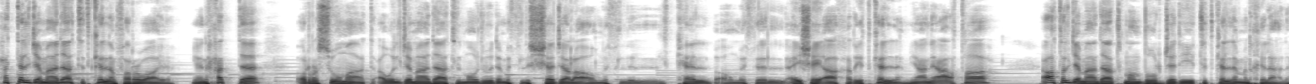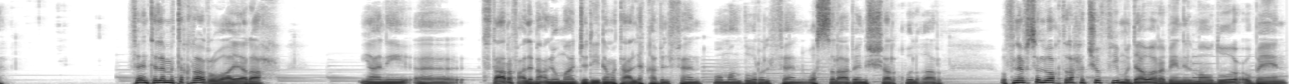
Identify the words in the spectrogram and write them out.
حتى الجمادات تتكلم في الرواية. يعني حتى الرسومات أو الجمادات الموجودة مثل الشجرة أو مثل الكلب أو مثل أي شيء آخر يتكلم. يعني أعطاه أعطى الجمادات منظور جديد تتكلم من خلاله. فأنت لما تقرأ الرواية راح يعني آه تتعرف على معلومات جديدة متعلقة بالفن ومنظور الفن والصراع بين الشرق والغرب. وفي نفس الوقت راح تشوف في مداورة بين الموضوع وبين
